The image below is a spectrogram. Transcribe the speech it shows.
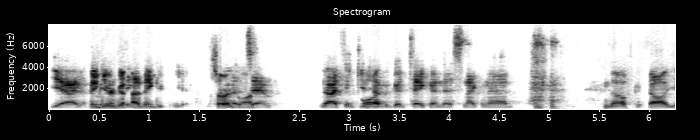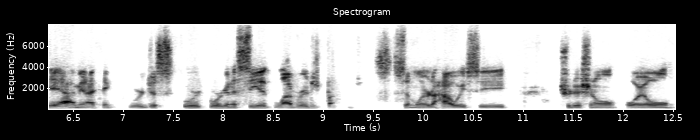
Yeah, I, I think mean, you're I good. I think. Yeah. Sorry, ahead, Sam. No, I think you well, have a good take on this, and I can add. no, uh, yeah. I mean, I think we're just we're we're going to see it leveraged similar to how we see traditional oil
